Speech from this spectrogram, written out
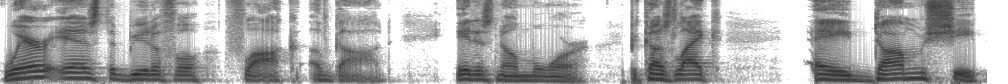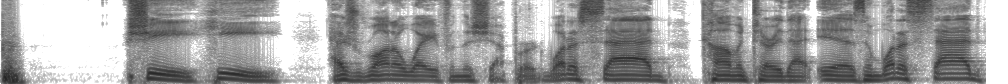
Where is the beautiful flock of God? It is no more because, like a dumb sheep, she, he has run away from the shepherd. What a sad commentary that is, and what a sad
